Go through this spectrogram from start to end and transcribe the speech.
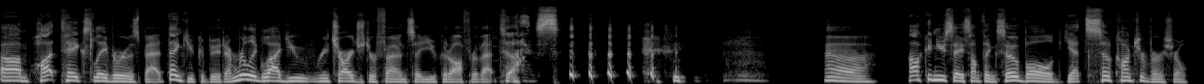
um hot take slavery was bad. Thank you kaboot. I'm really glad you recharged your phone so you could offer that to us. Uh, how can you say something so bold yet so controversial?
